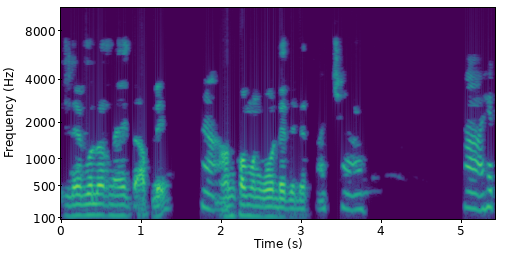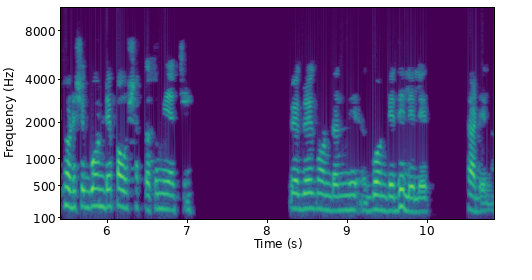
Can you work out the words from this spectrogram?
रेग्युलर नाहीत आपले. अनकॉमन गोंडे दिलेत. अच्छा. हा हे थोडेसे गोंडे पाहू शकता तुम्ही याचे. वेगळे गोंडन गोंडे दिलेले आहेत साडीला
